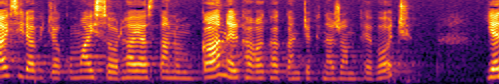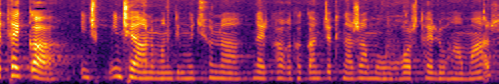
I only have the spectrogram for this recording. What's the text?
այս իրավիճակում այսօր Հայաստանում կա ներքաղաքական ճգնաժամ թե ոչ։ Եթե կա, ինչ ինչ է անում ընդդիմությունը ներքաղաքական ճգնաժամը ուղղորդելու համար։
